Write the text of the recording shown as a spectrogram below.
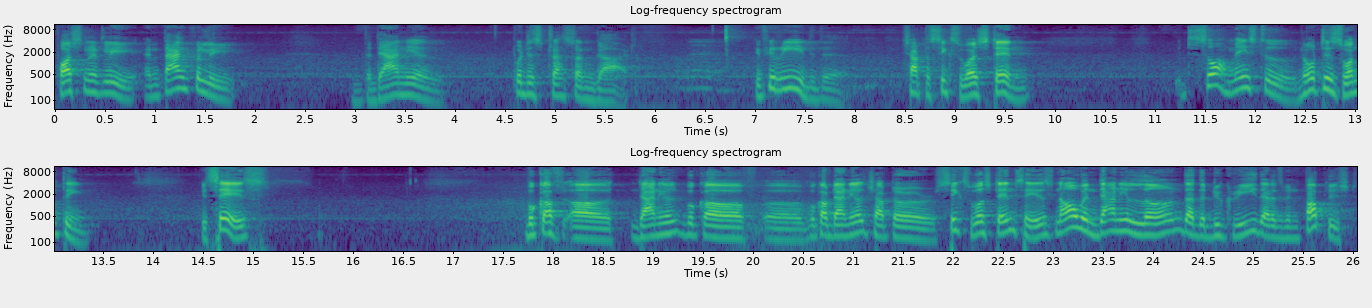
fortunately and thankfully, the Daniel put his trust on God. If you read the chapter 6, verse 10, it's so amazed to notice one thing. It says, book of uh, Daniel, book of uh, book of Daniel, chapter six, verse ten says, "Now when Daniel learned that the decree that has been published,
